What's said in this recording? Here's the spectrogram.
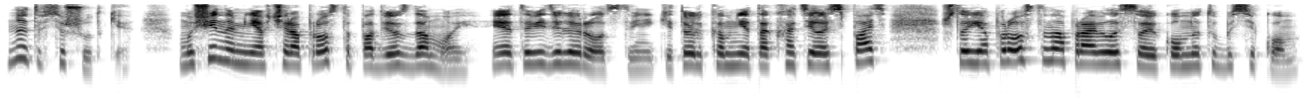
Но это все шутки. Мужчина меня вчера просто подвез домой. И это видели родственники. Только мне так хотелось спать, что я просто направилась в свою комнату босиком.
